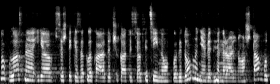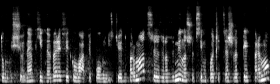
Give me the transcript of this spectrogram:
Ну, власне, я все ж таки закликаю дочекатися офіційного повідомлення від Генерального штабу, тому що необхідно верифікувати повністю інформацію. Зрозуміло, що всім хочеться швидких перемог,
